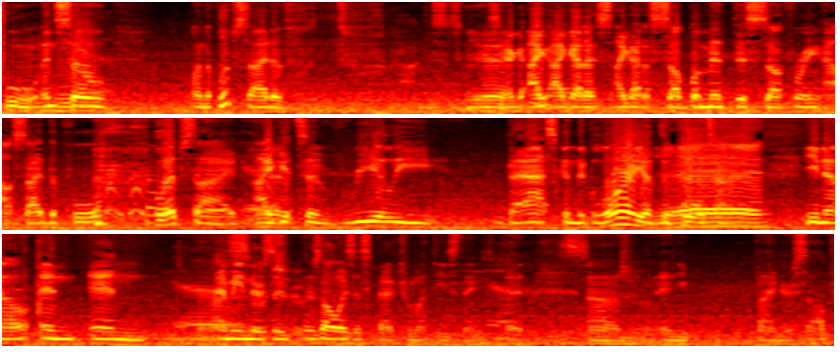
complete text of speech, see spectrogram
cool. And so, mm-hmm. on the flip side of, God, this is crazy. Yeah. I, I, I gotta, I gotta supplement this suffering outside the pool. flip side, I get to really bask in the glory of the Yeah. pool time. You know, and and Yeah. I mean, So there's a, there's always a spectrum with these things, Yeah. but So um, and you find yourself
